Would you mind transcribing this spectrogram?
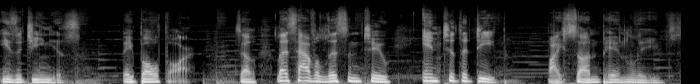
He's a genius. They both are. So let's have a listen to Into the Deep by Sun-Pinned Leaves.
